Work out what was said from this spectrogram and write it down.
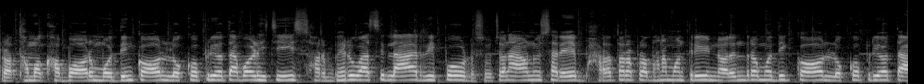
ପ୍ରଥମ ଖବର ମୋଦିଙ୍କ ଲୋକପ୍ରିୟତା ବଢ଼ିଛି। ସର୍ଭେରୁ ଆସିଲା ରିପୋର୍ଟ। ସୂଚନା ଅନୁସାରେ ଭାରତର ପ୍ରଧାନମନ୍ତ୍ରୀ ନରେନ୍ଦ୍ର ମୋଦିଙ୍କ ଲୋକପ୍ରିୟତା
